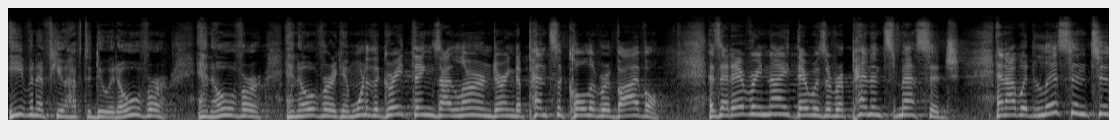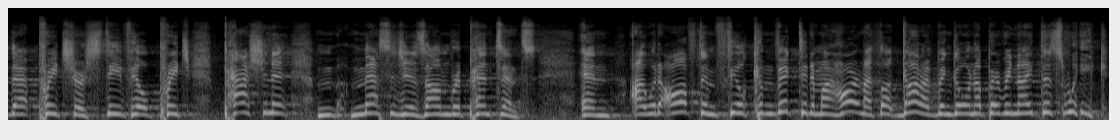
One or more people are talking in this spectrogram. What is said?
even if you have to do it over and over and over again. One of the great things I learned during the Pensacola revival is that every night there was a repentance message, and I would listen to that preacher, Steve Hill, preach passionate m- messages on repentance. And I would often feel convicted in my heart, and I thought, God, I've been going up every night this week.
